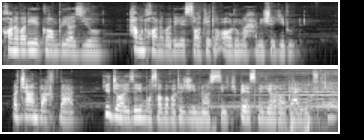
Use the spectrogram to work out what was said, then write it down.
خانواده گامبریازیو همون خانواده ساکت و آروم همیشگی بود و چند وقت بعد یه جایزه مسابقات ژیمناستیک به اسم یارا دریافت کرد.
